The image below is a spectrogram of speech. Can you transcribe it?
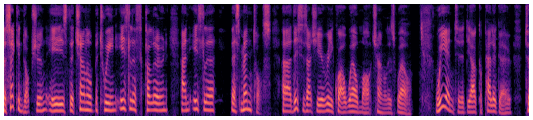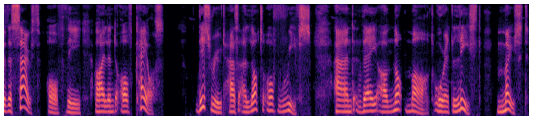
The second option is the channel between Islas Colon and Isla Bastimentos. Uh, this is actually a really quite well marked channel as well. We entered the archipelago to the south of the island of Chaos. This route has a lot of reefs and they are not marked, or at least most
